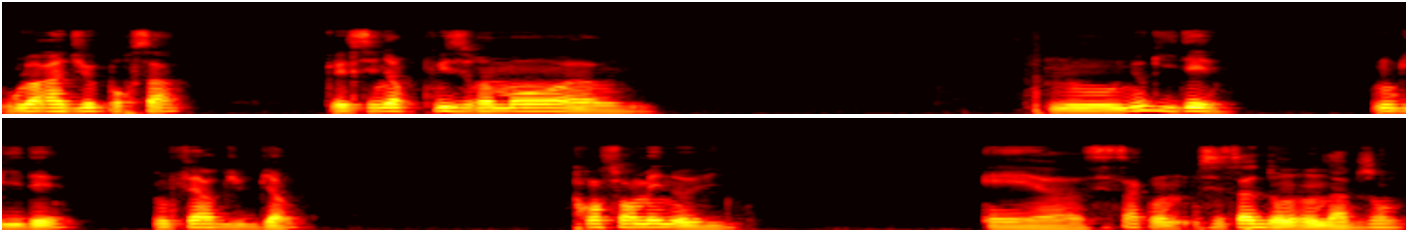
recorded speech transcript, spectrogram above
Gloire à Dieu pour ça. Que le Seigneur puisse vraiment euh, nous, nous guider, nous guider, nous faire du bien, transformer nos vies. Et euh, c'est ça, c'est ça dont on a besoin.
